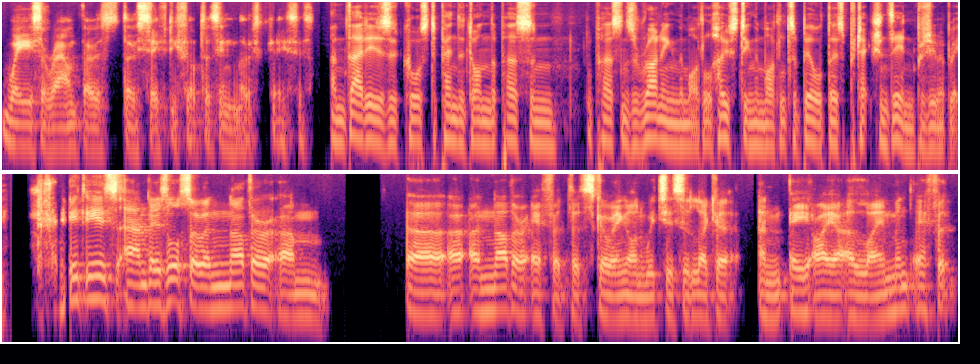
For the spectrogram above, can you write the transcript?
ways around those those safety filters in those cases. And that is, of course, dependent on the person the persons running the model, hosting the model to build those protections in, presumably. It is, and there's also another um, uh, another effort that's going on, which is like a an AI alignment effort.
